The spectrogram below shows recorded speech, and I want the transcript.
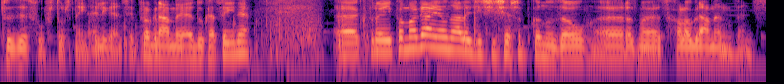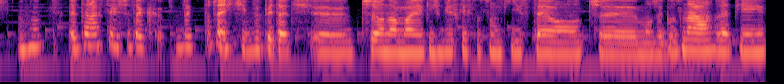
cudzysłów sztucznej inteligencji, programy edukacyjne, e, które jej pomagają, no ale dzieci się szybko nudzą, e, rozmawiając z hologramem, więc Mhm. Tana chce jeszcze tak, tak po części wypytać, y, czy ona ma jakieś bliskie stosunki z Teo, czy może go zna lepiej.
